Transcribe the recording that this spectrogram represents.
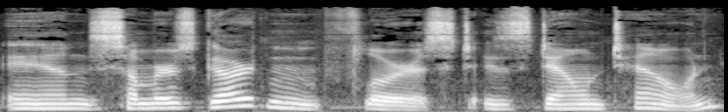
and Summers Garden Florist is downtown.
